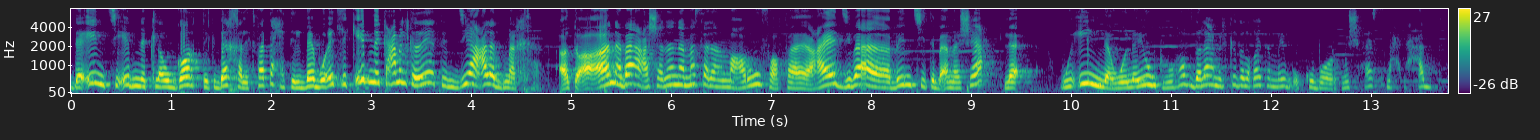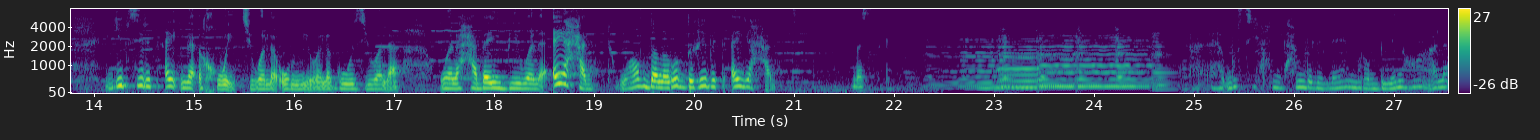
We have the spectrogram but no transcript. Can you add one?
ده انت ابنك لو جارتك دخلت فتحت الباب وقالت لك ابنك عامل كده تديها على دماغها. أنا بقى عشان أنا مثلا معروفة فعادي بقى بنتي تبقى مشاع؟ لا. وإلا ولا يمكن. وهفضل أعمل كده لغاية ما يبقوا كبار. مش هسمح لحد يجيب سيرة أي لا إخواتي ولا أمي ولا جوزي ولا ولا حبايبي ولا أي حد. وهفضل أرد غيبة أي حد. بس كده. بصي إحنا الحمد لله مربيينها على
